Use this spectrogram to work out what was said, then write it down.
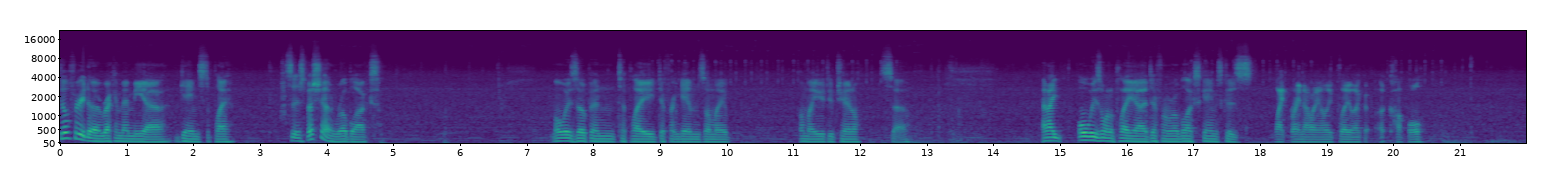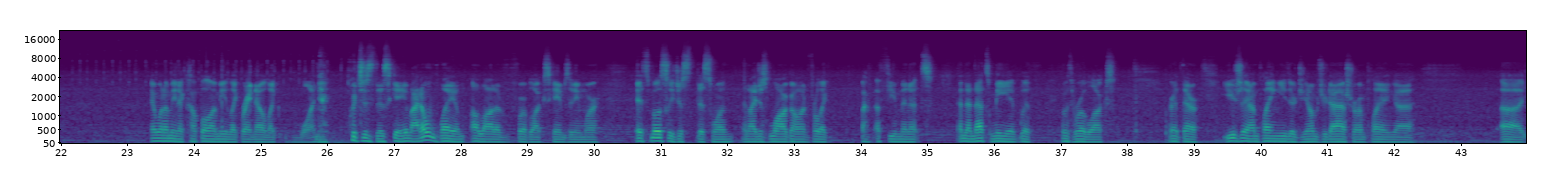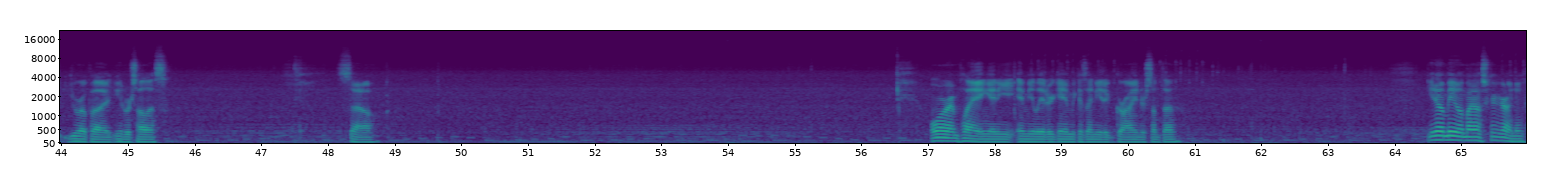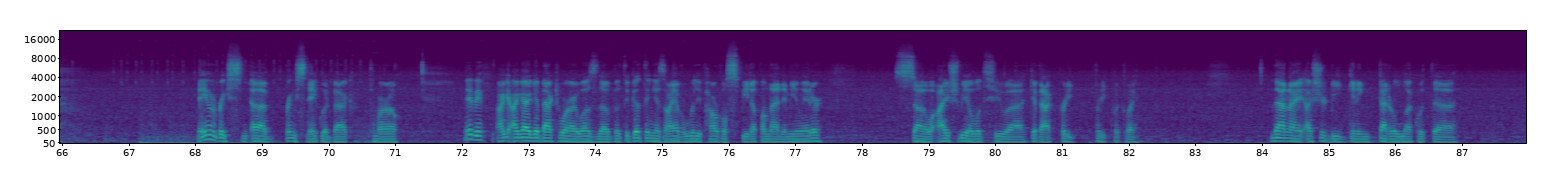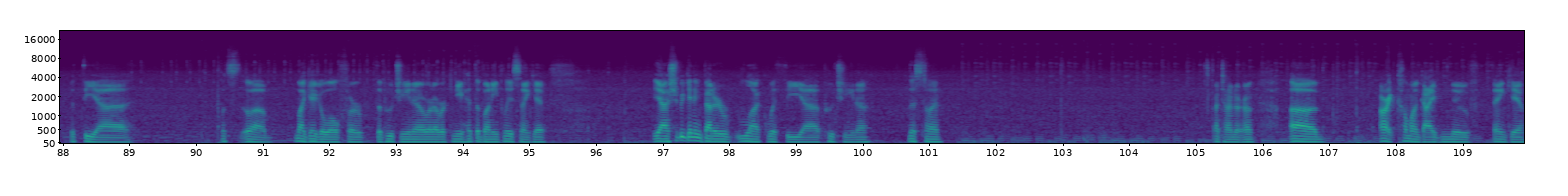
Feel free to recommend me uh, games to play, so especially on Roblox. I'm always open to play different games on my on my YouTube channel, so And I always want to play uh, different Roblox games because, like, right now I only play like a, a couple. And when I mean a couple, I mean like right now, like one, which is this game. I don't play a, lot of Roblox games anymore. It's mostly just this one, and I just log on for like a, a few minutes, and then that's me with with Roblox, right there. Usually, I'm playing either Geometry Dash or I'm playing uh, uh, Europa Universalis. So. Or I'm playing any emulator game because I need a grind or something. You know me with my off-screen grinding. Maybe even bring, uh, bring Snakewood back tomorrow. Maybe. I, I gotta get back to where I was, though. But the good thing is I have a really powerful speed up on that emulator. So I should be able to uh, get back pretty pretty quickly. Then I, I should be getting better luck with the... With the, uh... What's, uh... My Gigawolf or the Puccino or whatever. Can you hit the bunny, please? Thank you. Yeah, I should be getting better luck with the uh, Poochyena this time. I timed it wrong. Uh, Alright, come on, guy. Move. Thank you.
